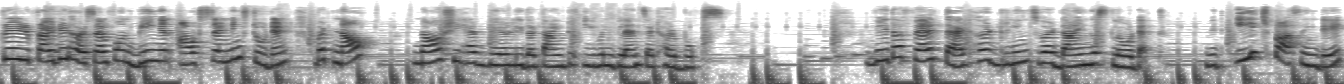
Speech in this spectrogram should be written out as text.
prided herself on being an outstanding student, but now, now she had barely the time to even glance at her books. Veda felt that her dreams were dying a slow death. With each passing day,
